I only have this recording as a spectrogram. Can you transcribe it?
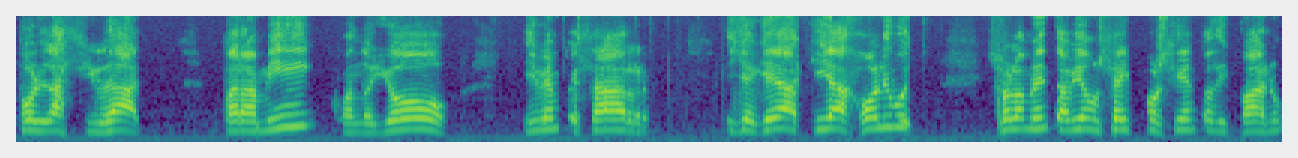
por la ciudad. Para mí, cuando yo iba a empezar llegué aquí a Hollywood, solamente había un 6% de hispanos,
